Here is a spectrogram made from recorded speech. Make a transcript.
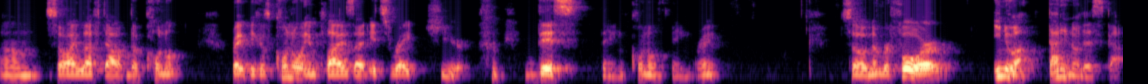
Um, so I left out the kono, right? Because kono implies that it's right here. this thing, kono thing, right? So number 4, inu wa dare no desu ka?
